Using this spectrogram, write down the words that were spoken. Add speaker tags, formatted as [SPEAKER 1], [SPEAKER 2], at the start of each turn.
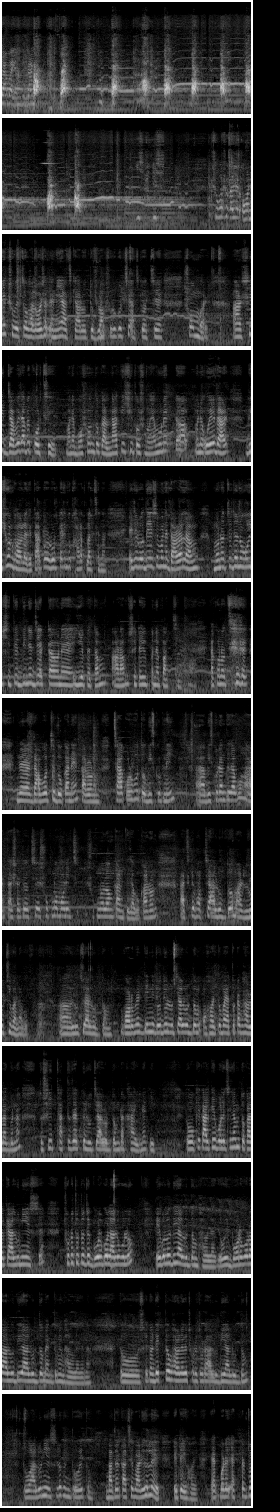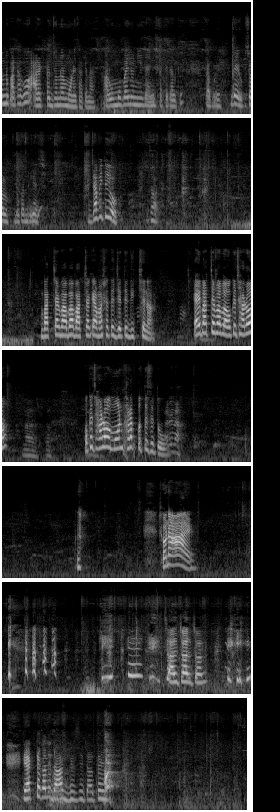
[SPEAKER 1] যাবাই। শুভ সকালের অনেক শুভেচ্ছা ভালোবাসা জানিয়ে আজকে আরও একটু ব্লগ শুরু করছি। আজকে হচ্ছে সোমবার। আর শীত যাবে যাবে করছে মানে বসন্তকাল নাতিশীতোষ্ণ এমন একটা মানে ওয়েদার ভীষণ ভালো লাগে। তারপর রোদটা কিন্তু খারাপ লাগছে না। এই যে রোদে এসে মানে দাঁড়ালাম, মনে হচ্ছে যেন ওই শীতের দিনের যে একটা মানে ইয়ে পেতাম, আরাম, সেটাই মানে পাচ্ছি। এখন হচ্ছে যাব হচ্ছে দোকানে, কারণ চা করব তো বিস্কুট নেই। বিস্কুট আনতে যাব, আর তার সাথে হচ্ছে শুকনো মরিচ, শুকনো লঙ্কা আনতে যাব, কারণ আজকে ভাবছি আলুর দম আর লুচি বানাবো। লুচি আলুর দম। গরমের দিনে যদিও লুচি আলুর দম হয়তো বা এতটা ভালো লাগবে না, তো শীত থাকতে থাকতে লুচি আলুর দমটা খাই নাকি? তো ওকে কালকেই বলেছিলাম, তো কালকে আলু নিয়ে এসছে। ছোট ছোট যে গোল গোল আলুগুলো, এগুলো দিয়ে আলুর দম ভালো লাগে। ওই বড় বড় আলু দিয়ে আলুর দম একদমই ভালো লাগে না। তো সেখানে দেখতেও ভালো লাগে ছোট ছোট আলু দিয়ে আলুর দম। তো আলু নিয়ে এসেছিল কিন্তু ওই তো বাজার কাছে বাড়ি হলে এটাই হয়। একবারে একটার জন্য পাঠাবো আর একটার জন্য আর মনে থাকে না। আর ও মোবাইলও নিয়ে যায়নি সাথে কালকে। তারপরে যাই হোক চলো দোকান থেকে আছি যাবি তুইও? চল। বাচ্চার বাবা বাচ্চাকে আমার সাথে যেতে দিচ্ছে না। এই বাচ্চার বাবা ওকে ছাড়ো। ওকে ছাড়ো মন খারাপ করতেছে তো। শোনা আয় চল চল চল। একটা কালে ডাক দিছি তাতে।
